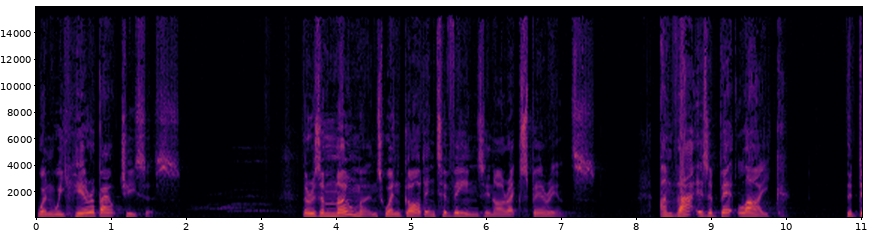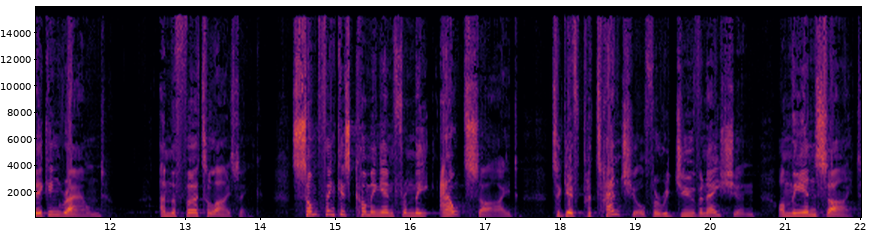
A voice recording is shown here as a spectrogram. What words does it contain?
when we hear about Jesus. There is a moment when God intervenes in our experience. And that is a bit like the digging round and the fertilizing. Something is coming in from the outside to give potential for rejuvenation on the inside.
